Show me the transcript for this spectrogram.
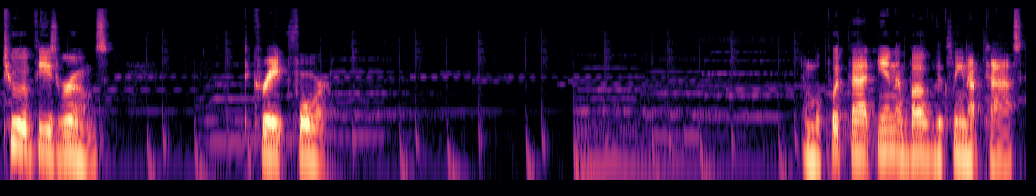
two of these rooms to create four. And we'll put that in above the cleanup task.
